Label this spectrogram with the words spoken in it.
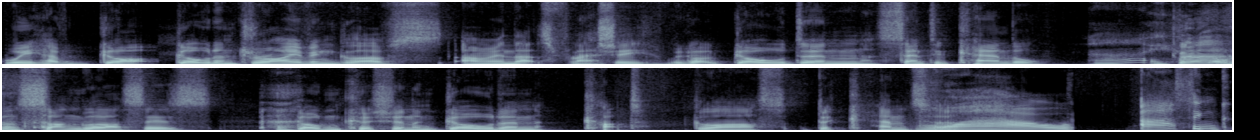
We have got golden driving gloves. I mean, that's flashy. We've got a golden scented candle, Nice. golden sunglasses, golden cushion, and golden cut glass decanter. Wow. I think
